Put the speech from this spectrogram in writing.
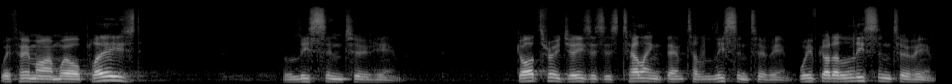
with whom I am well pleased. Listen to him. God, through Jesus, is telling them to listen to him. We've got to listen to him.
